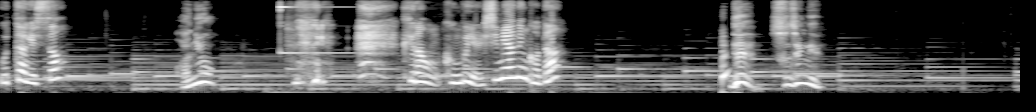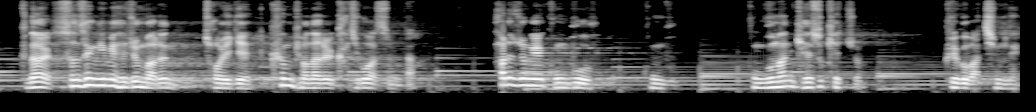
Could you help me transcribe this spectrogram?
못하겠어? 아니요. 그럼 공부 열심히 하는 거다? 네, 선생님. 그날 선생님이 해준 말은 저에게 큰 변화를 가지고 왔습니다. 하루 종일 공부, 공부, 공부만 계속했죠. 그리고 마침내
